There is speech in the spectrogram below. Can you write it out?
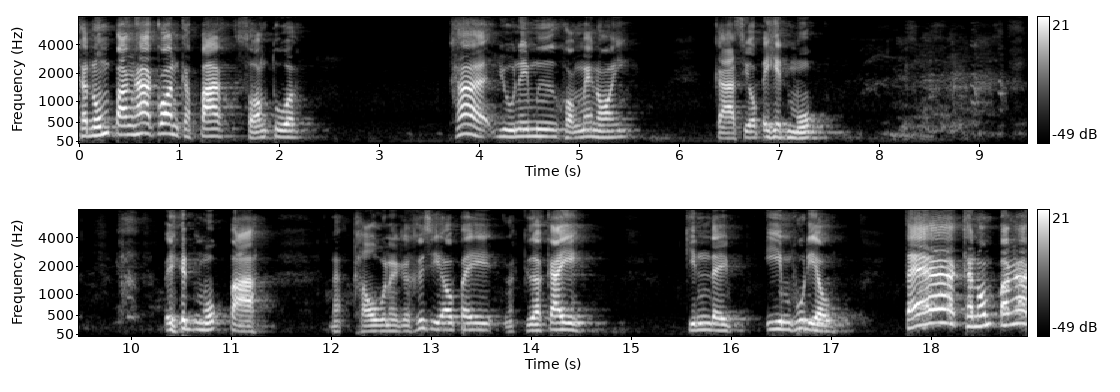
ขนมปังห้าก้อนกับปลาสองตัว ถ้าอยู่ในมือของแม่น้อย กาเสียวไปเห็ดหมก ไปเห็ดหมกป่า นะเขาเนี่ยก็คือสิเอาไปเกลือไก่กินได้อิ่มผู้เดียว แต่ขนมปังห้า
